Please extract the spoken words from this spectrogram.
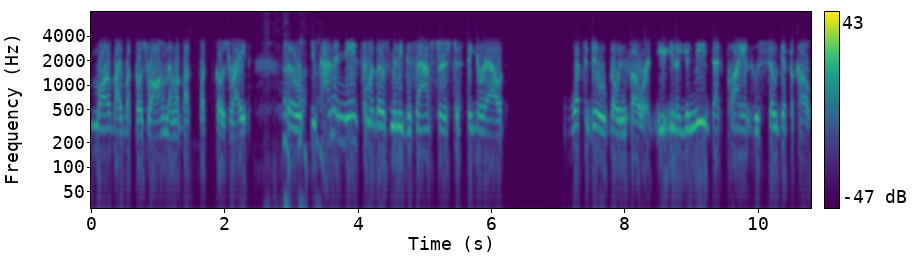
more by what goes wrong than about what goes right. So you kind of need some of those mini disasters to figure out what to do going forward. You you know you need that client who's so difficult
